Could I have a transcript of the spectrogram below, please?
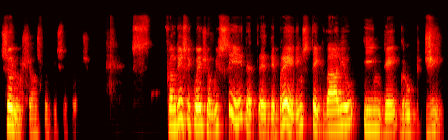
solutions to this equation. From this equation, we see that uh, the branes take value in the group G,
